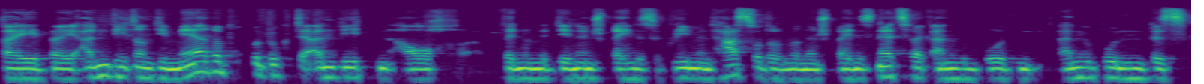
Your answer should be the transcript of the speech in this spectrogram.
bei, bei Anbietern, die mehrere Produkte anbieten, auch wenn du mit denen ein entsprechendes Agreement hast oder ein entsprechendes Netzwerk angeboten, angebunden bist,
